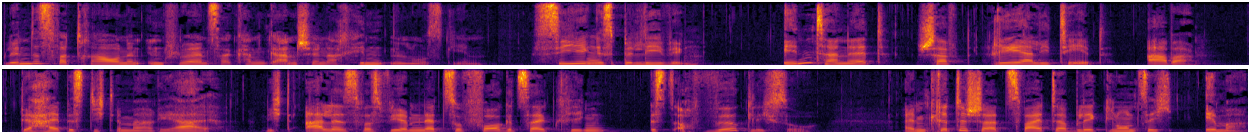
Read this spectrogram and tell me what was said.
Blindes Vertrauen in Influencer kann ganz schön nach hinten losgehen. Seeing is believing. Internet schafft Realität. Aber der Hype ist nicht immer real. Nicht alles, was wir im Netz so vorgezeigt kriegen, ist auch wirklich so. Ein kritischer zweiter Blick lohnt sich immer.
